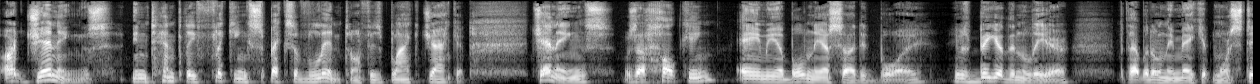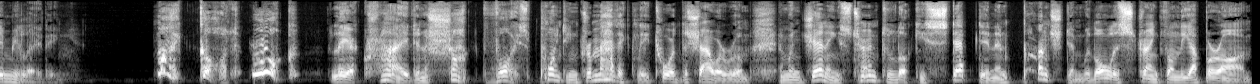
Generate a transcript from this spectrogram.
Art Jennings intently flicking specks of lint off his black jacket. Jennings was a hulking, amiable, nearsighted boy. He was bigger than Lear, but that would only make it more stimulating. My God, look! Lear cried in a shocked voice, pointing dramatically toward the shower room, and when Jennings turned to look, he stepped in and punched him with all his strength on the upper arm.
